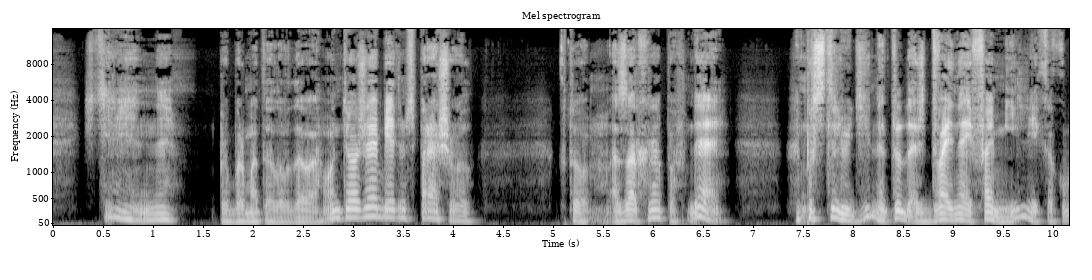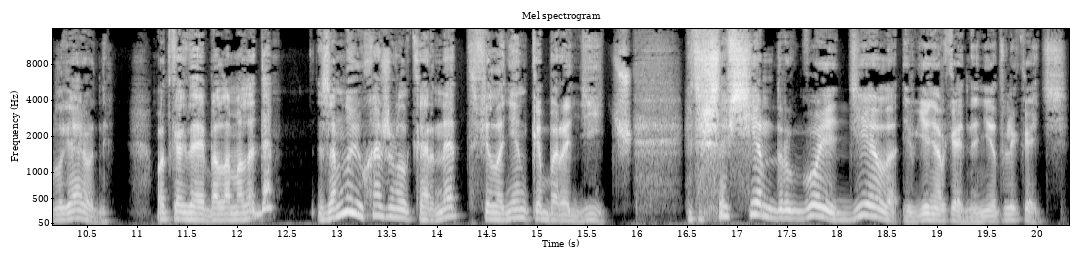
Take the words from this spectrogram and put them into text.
— Странно, — пробормотала вдова. — Он тоже об этом спрашивал. — Кто? Азар Храпов? — Да. Простолюдина, туда же двойная фамилия, как у благородных. Вот когда я была молода, за мной ухаживал корнет Филоненко-Бородич. Это же совсем другое дело. Евгения Аркадьевна, не отвлекайтесь.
